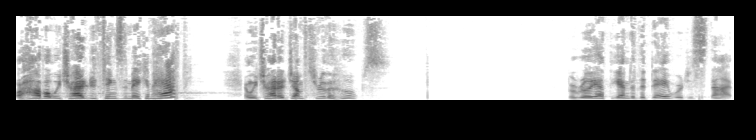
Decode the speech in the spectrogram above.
Or how about we try to do things to make him happy? And we try to jump through the hoops. But really, at the end of the day, we're just not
